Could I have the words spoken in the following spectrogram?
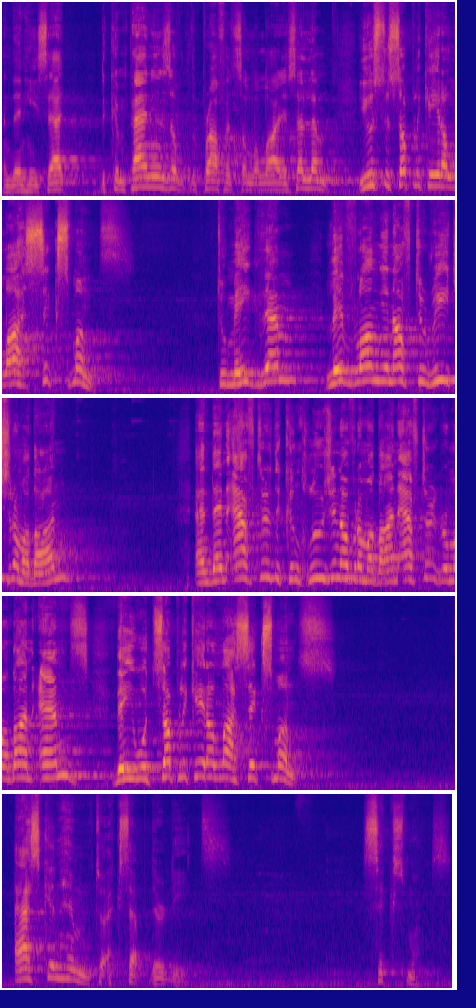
And then he said, the companions of the Prophet ﷺ used to supplicate Allah six months to make them live long enough to reach Ramadan. And then after the conclusion of Ramadan, after Ramadan ends, they would supplicate Allah six months, asking Him to accept their deeds. Six months.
